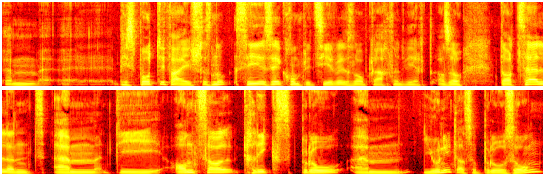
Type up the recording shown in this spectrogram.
ähm, äh, bei Spotify ist das noch sehr, sehr kompliziert, wie das abgerechnet wird. Also da zählen ähm, die Anzahl Klicks pro ähm, Unit, also pro Song.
